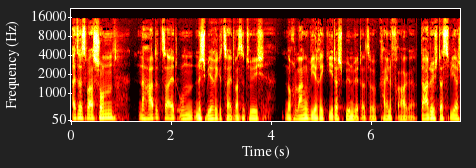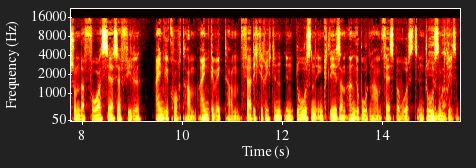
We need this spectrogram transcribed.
Also es war schon eine harte Zeit und eine schwierige Zeit, was natürlich noch langwierig jeder spüren wird, also keine Frage. Dadurch, dass wir schon davor sehr, sehr viel eingekocht haben, eingeweckt haben, Fertiggerichte in, in Dosen, in Gläsern angeboten haben, Vesperwurst in Ihr Dosen, macht, Gläsern.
